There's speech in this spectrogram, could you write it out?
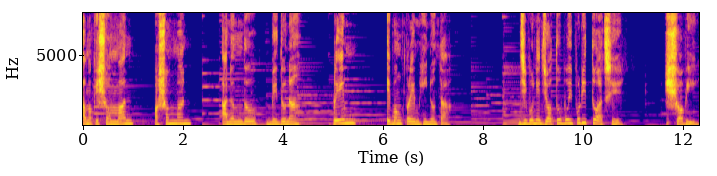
আমাকে সম্মান, অসম্মান, আনন্দ, বেদনা, প্রেম এবং প্রেমহীনতা, জীবনে যত বৈপরীত্য আছে, সবই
